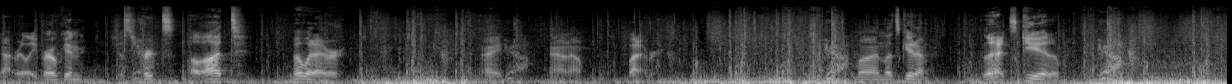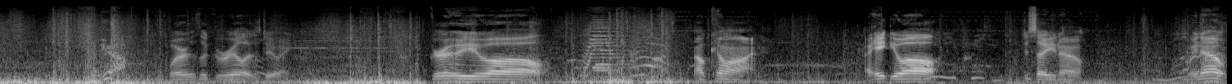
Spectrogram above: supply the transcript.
Not really broken, just hurts a lot, but whatever. Alright. I don't know, whatever. Come on, let's get him. Let's get him. What are the guerrillas doing? Screw you all! Oh, come on. I hate you all, just so you know. We know.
